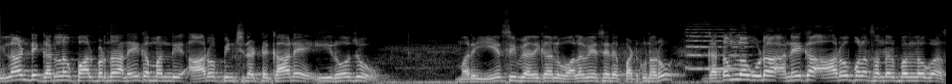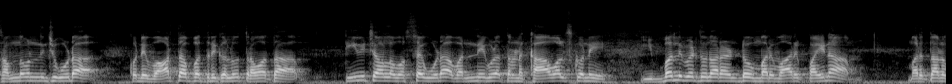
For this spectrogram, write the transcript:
ఇలాంటి ఘటనలకు పాల్పడుతున్న అనేక మంది ఆరోపించినట్టు కానే ఈరోజు మరి ఏసీబీ అధికారులు వలవేసేదే పట్టుకున్నారు. గతంలో కూడా అనేక ఆరోపణల సందర్భంలో కూడా సంబంధించి కూడా కొన్ని వార్తాపత్రికలు తర్వాత టీవీ ఛానల్ వస్తే కూడా అవన్నీ కూడా తనను కావాల్సుకొని ఇబ్బంది పెడుతున్నారంటూ మరి వారి పైన మరి తాను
